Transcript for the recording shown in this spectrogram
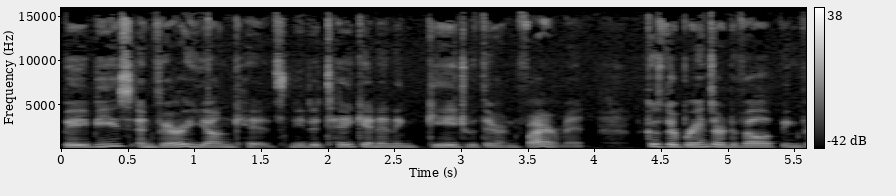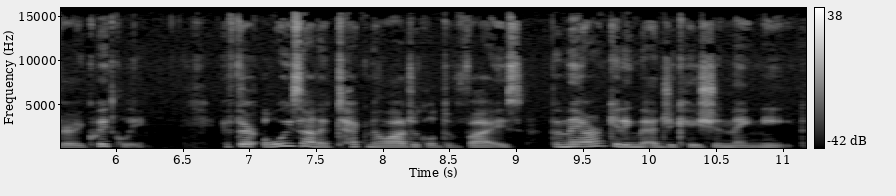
babies and very young kids need to take in and engage with their environment because their brains are developing very quickly. If they're always on a technological device, then they aren't getting the education they need.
